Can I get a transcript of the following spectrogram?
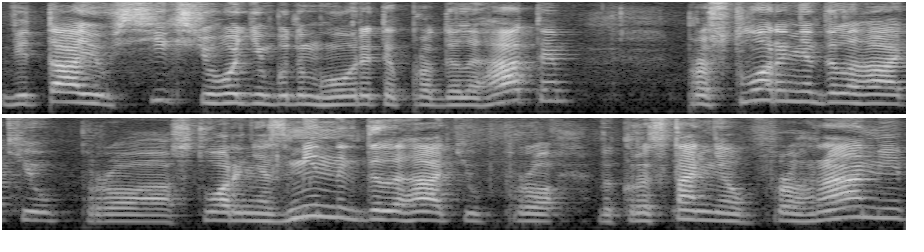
Вітаю всіх! Сьогодні будемо говорити про делегати, про створення делегатів, про створення змінних делегатів, про використання в програмі.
